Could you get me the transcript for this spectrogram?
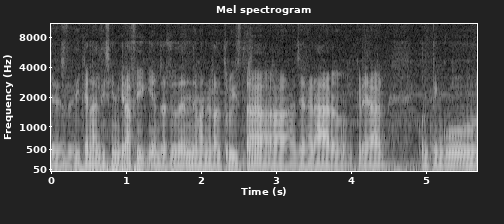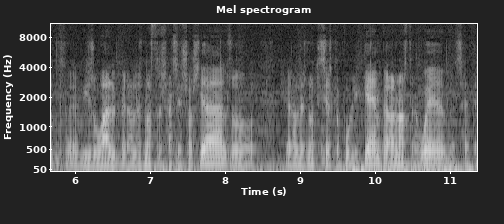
que es dediquen al disseny gràfic i ens ajuden de manera altruista a generar o crear contingut eh, visual per a les nostres xarxes socials o per a les notícies que publiquem, per al nostre web, etc.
